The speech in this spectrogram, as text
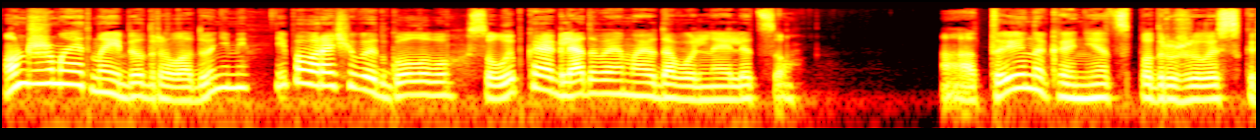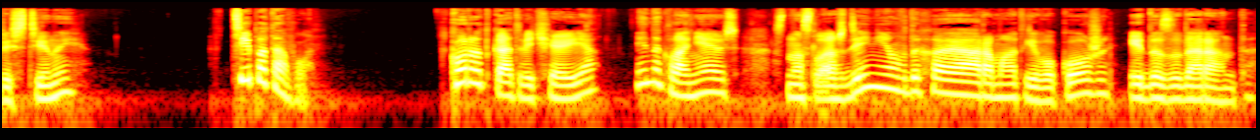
Он сжимает мои бедра ладонями и поворачивает голову, с улыбкой оглядывая мое довольное лицо. «А ты, наконец, подружилась с Кристиной?» «Типа того». Коротко отвечаю я и наклоняюсь, с наслаждением вдыхая аромат его кожи и дезодоранта.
